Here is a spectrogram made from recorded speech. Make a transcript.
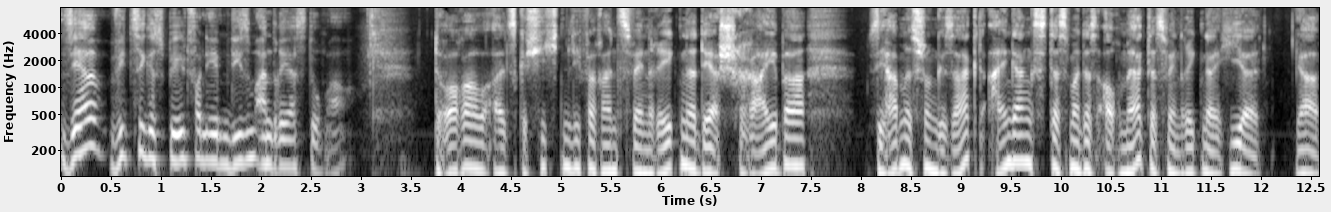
sehr witziges Bild von eben diesem Andreas Dorau. Dorau als Geschichtenlieferant, Sven Regner, der Schreiber. Sie haben es schon gesagt, eingangs, dass man das auch merkt, dass Sven Regner hier ja,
